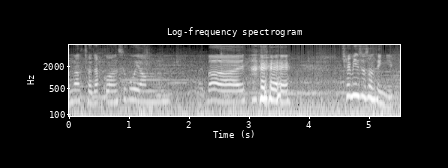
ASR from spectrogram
음악 저작권 수고염. 바이바이 최민수 선생님.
